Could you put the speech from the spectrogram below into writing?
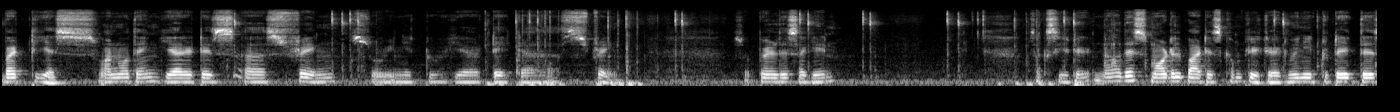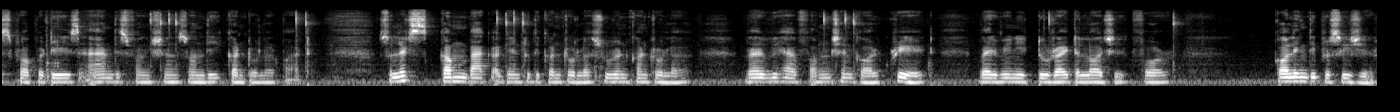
But yes one more thing. Here it is a string so we need to here take a string. So build this again. Succeeded. Now this model part is completed. We need to take this properties and these functions on the controller part. So let's come back again to the controller student controller where we have function called create where we need to write a logic for calling the procedure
